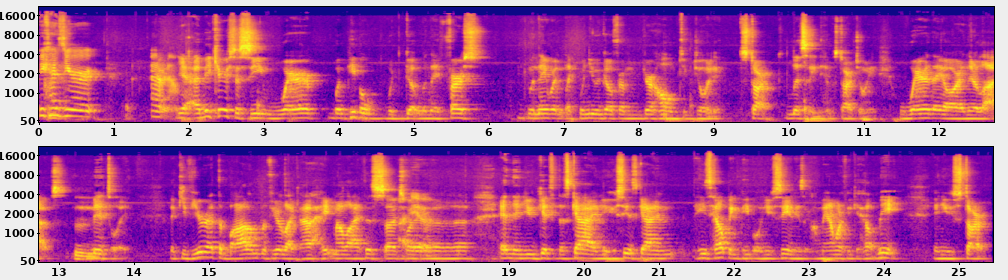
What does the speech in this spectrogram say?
because you're I don't know. Yeah, I'd be curious to see where when people would go when they first when they would like when you would go from your home to joining, start listening to him, start joining, where they are in their lives Hmm. mentally. Like if you're at the bottom, if you're like I hate my life, this sucks, Uh, blah, yeah. blah, blah, blah, and then you get to this guy and you see this guy and he's helping people and you see and he's like, oh man, I wonder if he can help me, and you start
